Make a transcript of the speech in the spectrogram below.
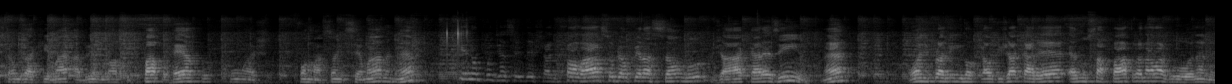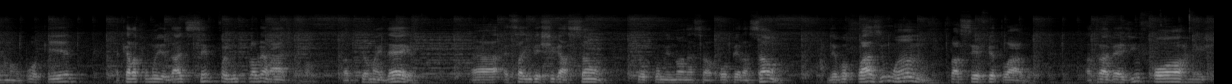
Estamos aqui abrindo nosso papo reto com as formações de semana, né? E não podia ser deixar de falar sobre a operação no Jacarezinho, né? Onde para mim local de jacaré é no sapato ou é na lagoa, né, meu irmão? Porque aquela comunidade sempre foi muito problemática. Para ter uma ideia, essa investigação que culminou nessa operação levou quase um ano para ser efetuada, através de informes,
